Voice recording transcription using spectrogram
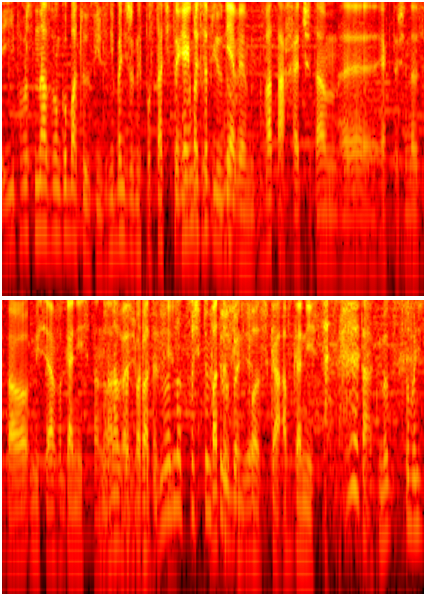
i po prostu nazwą go Battlefield. Nie będzie żadnych postaci. Tak jakby, Battlefield. nie wiem, Watachę, czy tam, e, jak to się nazywało, misja Afganistan. No, nazwać Battlefield. Battlefield. No, no coś w tym stylu będzie. Polska, Afganistan. tak, no to będzie,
